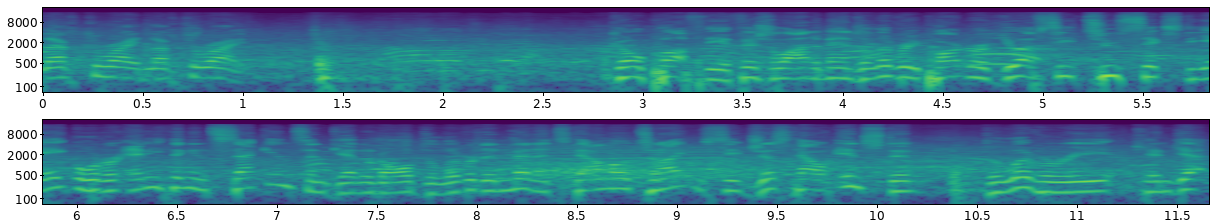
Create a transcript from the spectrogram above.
left to right, left to right. Go Puff, the official on-demand delivery partner of UFC 268. Order anything in seconds and get it all delivered in minutes. Download tonight and see just how instant delivery can get.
